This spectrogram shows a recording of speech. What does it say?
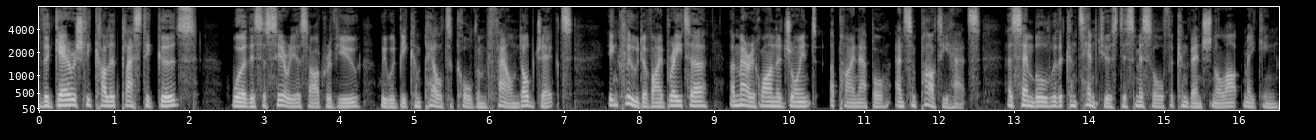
The garishly coloured plastic goods, were this a serious art review, we would be compelled to call them found objects, include a vibrator, a marijuana joint, a pineapple, and some party hats, assembled with a contemptuous dismissal for conventional art making.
